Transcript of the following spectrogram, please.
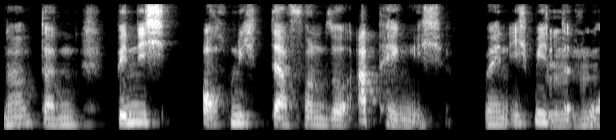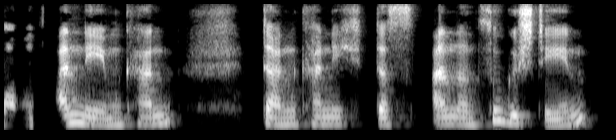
Ne? Dann bin ich auch nicht davon so abhängig. Wenn ich mich Mhm. annehmen kann, dann kann ich das anderen zugestehen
